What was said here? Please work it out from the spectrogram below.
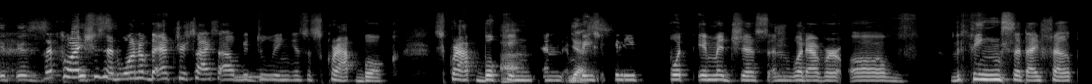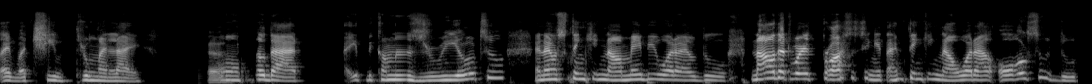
It is That's why she said one of the exercise I'll be doing is a scrapbook, scrapbooking, ah, and yes. basically put images and whatever of the things that I felt I've achieved through my life, Yeah. So that it becomes real too. And I was thinking now, maybe what I'll do now that we're processing it, I'm thinking now what I'll also do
